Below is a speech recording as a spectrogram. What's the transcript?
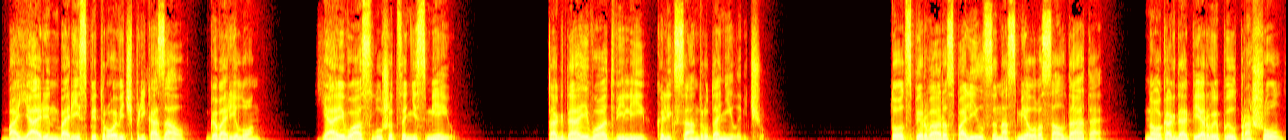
«Боярин Борис Петрович приказал», — говорил он, — я его ослушаться не смею. Тогда его отвели к Александру Даниловичу. Тот сперва распалился на смелого солдата, но когда первый пыл прошел,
